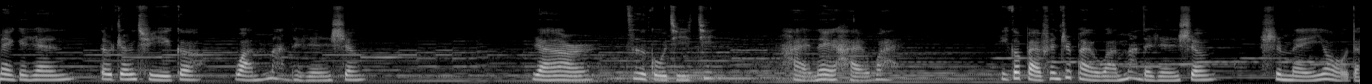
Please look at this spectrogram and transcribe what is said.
每个人都争取一个完满的人生，然而自古及今，海内海外。一个百分之百完满的人生是没有的，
